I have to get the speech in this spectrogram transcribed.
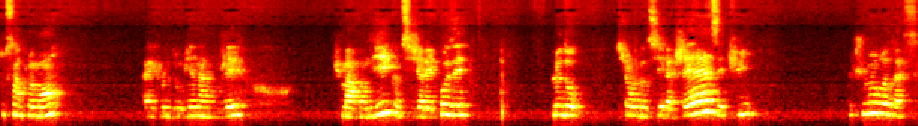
tout simplement, avec le dos bien allongé, je m'arrondis comme si j'avais posé le dos sur le dossier de la chaise et puis je me redresse.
